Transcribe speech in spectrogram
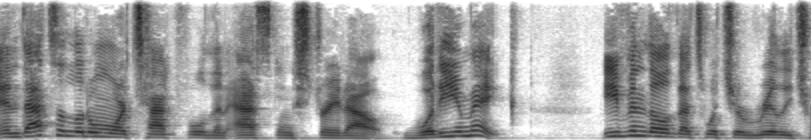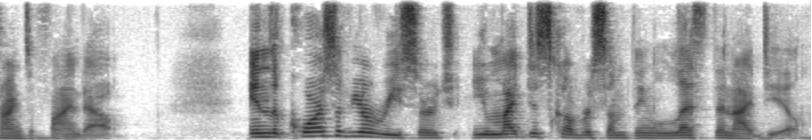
And that's a little more tactful than asking straight out, What do you make? even though that's what you're really trying to find out. In the course of your research, you might discover something less than ideal.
